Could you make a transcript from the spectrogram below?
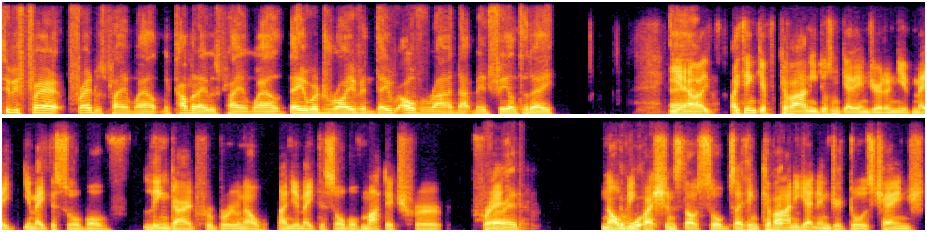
to be fair, Fred was playing well. McTominay was playing well. They were driving. They overran that midfield today. Yeah, I, Um, I think if Cavani doesn't get injured and you make you make the sub of Lingard for Bruno and you make the sub of Matic for Fred, Fred. nobody wo- questions those subs. I think Cavani getting injured does change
